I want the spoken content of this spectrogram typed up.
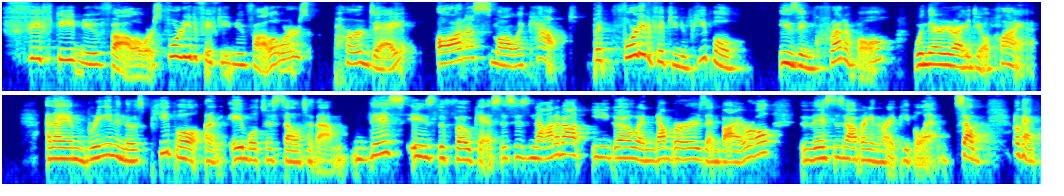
50 new followers, 40 to 50 new followers per day on a small account. But 40 to 50 new people is incredible when they're your ideal client. And I am bringing in those people and I'm able to sell to them. This is the focus. This is not about ego and numbers and viral. This is about bringing the right people in. So, okay,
